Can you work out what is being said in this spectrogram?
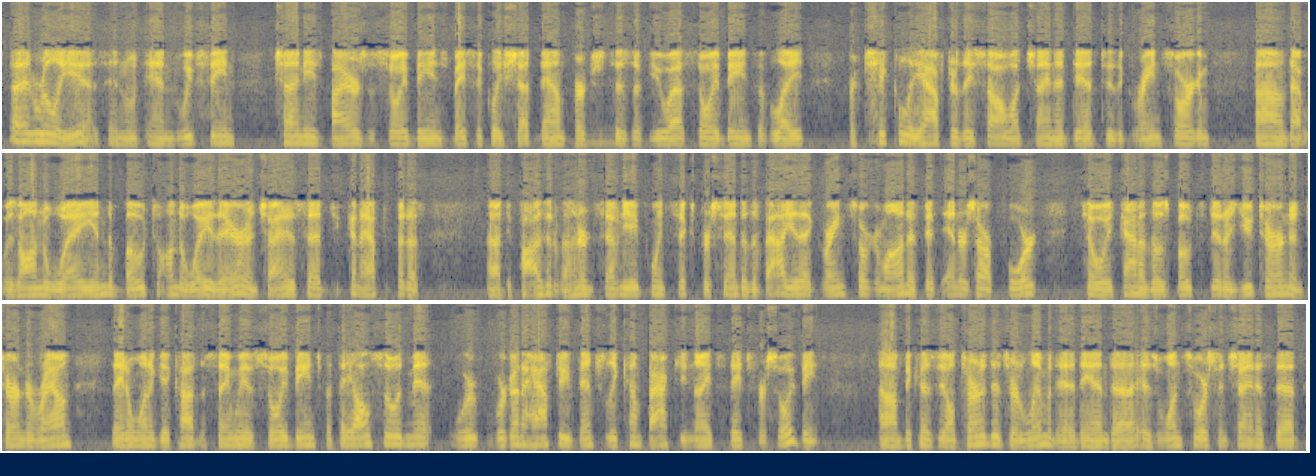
Uh, it really is, and and we've seen Chinese buyers of soybeans basically shut down purchases of U.S. soybeans of late, particularly after they saw what China did to the grain sorghum uh, that was on the way in the boat on the way there, and China said you're going to have to put a uh, deposit of 178.6% of the value of that grain sorghum on if it enters our port. So it kind of, those boats did a U-turn and turned around. They don't want to get caught in the same way as soybeans, but they also admit we're, we're going to have to eventually come back to the United States for soybeans. Um, because the alternatives are limited. And uh, as one source in China said,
